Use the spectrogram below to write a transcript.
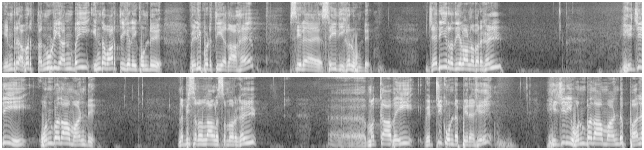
என்று அவர் தன்னுடைய அன்பை இந்த வார்த்தைகளை கொண்டு வெளிப்படுத்தியதாக சில செய்திகள் உண்டு. ஜரீர் ரதியலானவர்கள் ஹிஜ்ரி ஒன்பதாம் ஆண்டு நபி சொல்லா அலுவலம் அவர்கள் மக்காவை வெற்றி கொண்ட பிறகு ஹிஜ்ரி ஒன்பதாம் ஆண்டு பல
